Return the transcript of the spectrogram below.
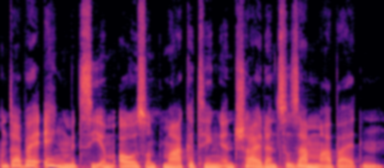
und dabei eng mit CMOs und Marketingentscheidern zusammenarbeiten.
